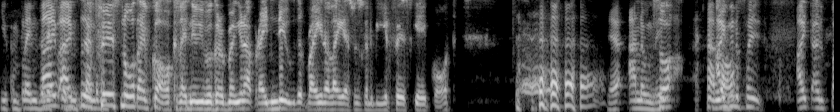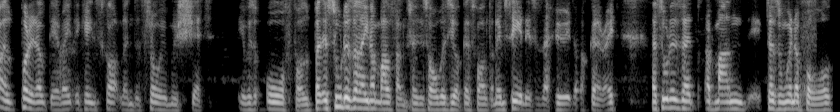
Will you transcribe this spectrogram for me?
you can blame the. I, I, the first note I've got because I knew you were going to bring it up, but I knew that Ryan Elias was going to be your first scapegoat. yeah, and only. So I'm going to put. I, I'll put it out there, right? Against Scotland, the throw in was shit. It was awful. But as soon as a lineup malfunctions, it's always Yoka's fault. And I'm saying this as a hurt hooker, right? As soon as a, a, man doesn't win a ball,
